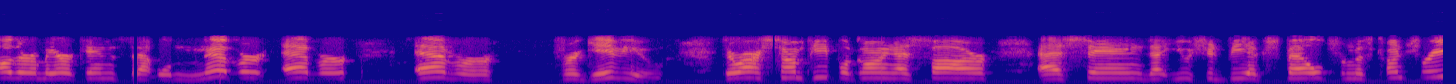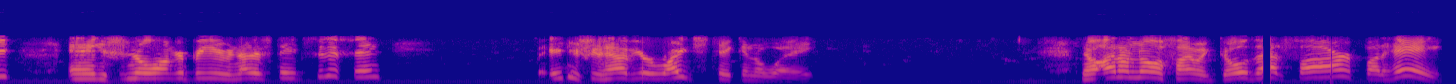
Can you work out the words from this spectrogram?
other Americans that will never, ever, ever forgive you. There are some people going as far as saying that you should be expelled from this country and you should no longer be a United States citizen and you should have your rights taken away. Now, I don't know if I would go that far, but hey,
